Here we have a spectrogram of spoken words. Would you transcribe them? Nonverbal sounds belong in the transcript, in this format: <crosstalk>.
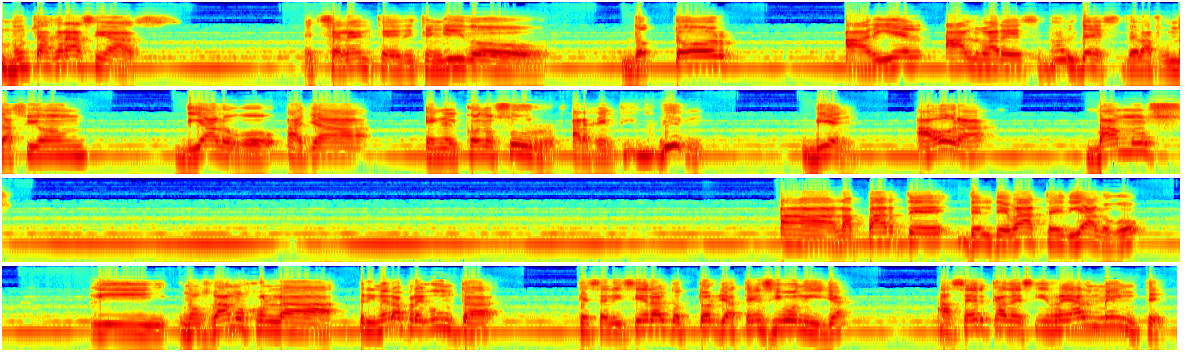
Muchas gracias. Excelente, distinguido doctor Ariel Álvarez Valdés de la Fundación Diálogo allá en el Cono Sur, Argentina. Bien, bien. Ahora vamos a la parte del debate, diálogo, y nos vamos con la primera pregunta que se le hiciera al doctor Yatensi Bonilla acerca de si realmente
